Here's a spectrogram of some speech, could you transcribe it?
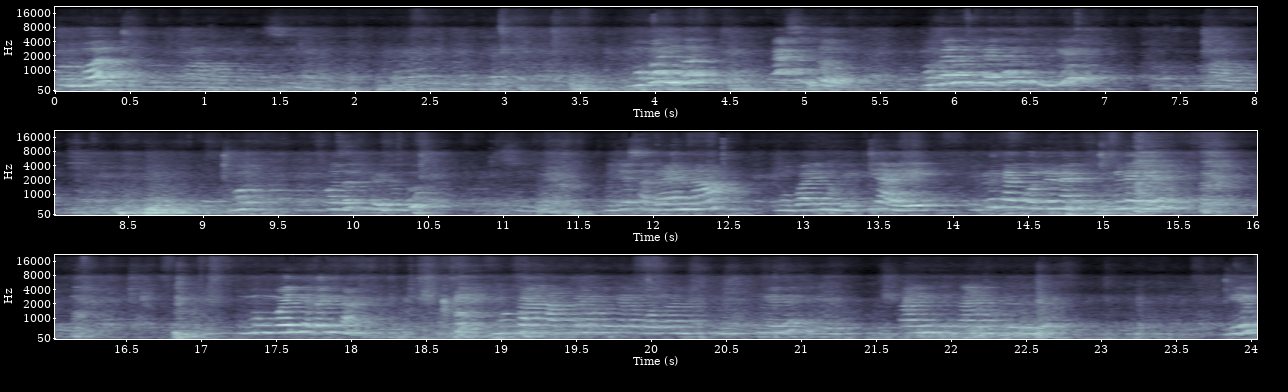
फुटबॉल वा वा वा सुंदर मोबाईलवर काय सांगतो मोबाईलवर खेळता येतं क्रिकेट वा वा. मग पझल खेळतो तू सुंदर. म्हणजे सगळ्यांना मोबाईल माहिती आहे. इकडे काय बोलले नाही? तुम्ही नाही घेत तुम्ही मोबाईल घेता की नाही? मग काय हात काय वगैरे बोलला नाही? काय काय गेम?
